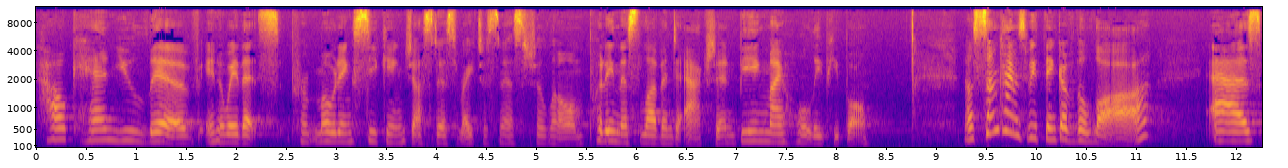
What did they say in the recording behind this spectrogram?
how can you live in a way that's promoting, seeking justice, righteousness, shalom, putting this love into action, being my holy people? Now, sometimes we think of the law as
